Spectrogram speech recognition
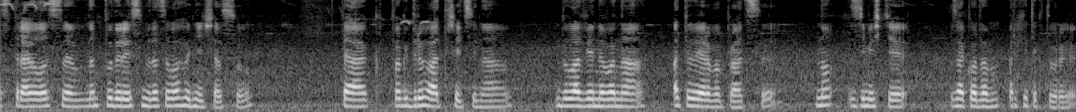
Strávila jsem, nad podory jsme docela hodně času. Tak pak druhá třetina byla věnovaná ateliérové práci. No, s tím ještě základem architektury.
